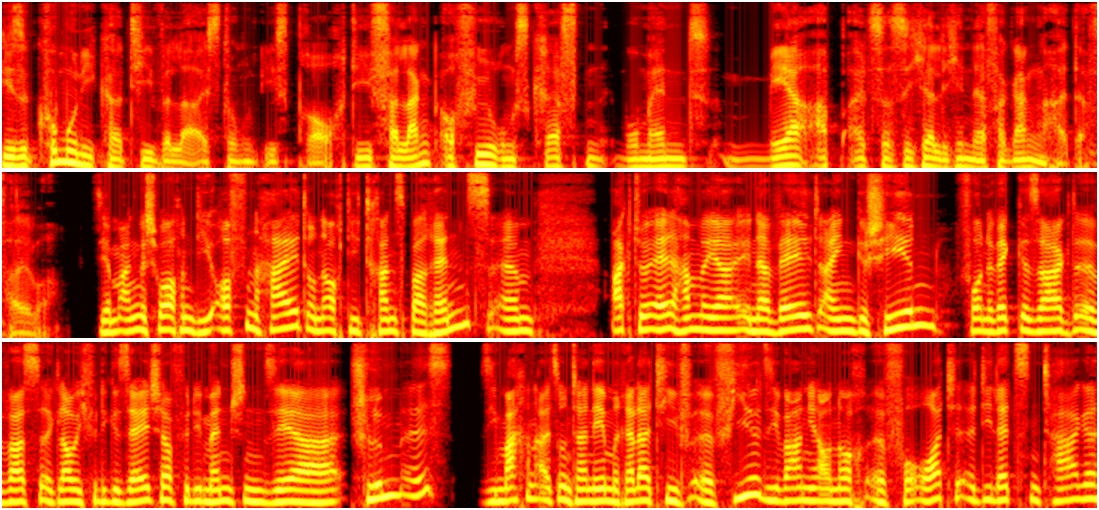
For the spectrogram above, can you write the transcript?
diese kommunikative Leistung, die es braucht, die verlangt auch Führungskräften im Moment mehr ab, als das sicherlich in der Vergangenheit der Fall war. Sie haben angesprochen, die Offenheit und auch die Transparenz. Ähm, aktuell haben wir ja in der Welt ein Geschehen, vorneweg gesagt, äh, was, äh, glaube ich, für die Gesellschaft, für die Menschen sehr schlimm ist. Sie machen als Unternehmen relativ äh, viel. Sie waren ja auch noch äh, vor Ort äh, die letzten Tage.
